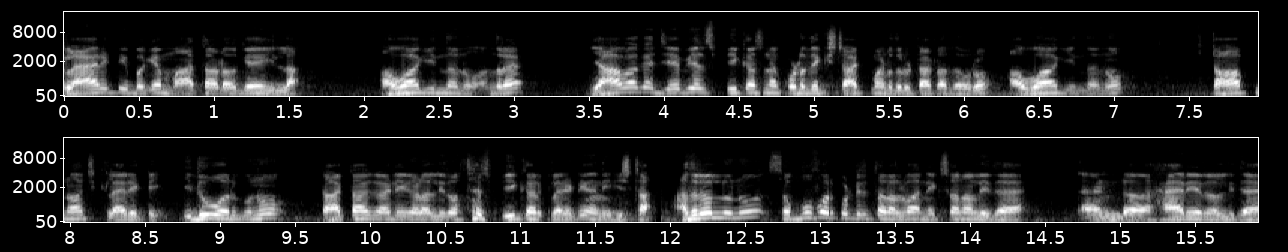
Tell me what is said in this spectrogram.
ಕ್ಲಾರಿಟಿ ಬಗ್ಗೆ ಮಾತಾಡೋಗೆ ಇಲ್ಲ. ಅವಾಗಿಂದನು, ಅಂದ್ರೆ ಯಾವಾಗ ಜೆ ಬಿ ಎಲ್ ಸ್ಪೀಕರ್ಸ್ನ ಕೊಡೋದಕ್ಕೆ ಸ್ಟಾರ್ಟ್ ಮಾಡಿದ್ರು ಟಾಟಾದವರು, ಅವಾಗಿಂದನು ಟಾಪ್ ನಾಚ್ ಕ್ಲಾರಿಟಿ ಇದುವರೆಗೂ ಟಾಟಾ ಗಾಡಿಗಳಲ್ಲಿರುವಂತಹ ಸ್ಪೀಕರ್ ಕ್ಲಾರಿಟಿ ನನಗೆ ಇಷ್ಟ. ಅದರಲ್ಲೂ ಸಬ್ ಫೋರ್ ಕೊಟ್ಟಿರ್ತಾರಲ್ವಾ ನೆಕ್ಸಾನ್ ಅಲ್ಲಿ ಇದೆ ಅಂಡ್ ಹ್ಯಾರಿಯರ್ ಅಲ್ಲಿ ಇದೆ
